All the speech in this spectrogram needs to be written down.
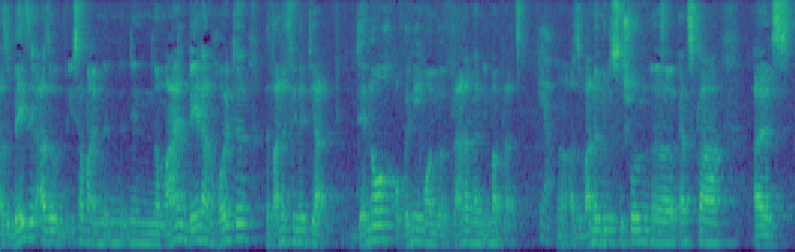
Also Basic, also ich sag mal, in, in, den normalen Bädern heute, eine Wanne findet ja dennoch, auch wenn die Räume kleiner werden, immer Platz. Ja. Ne? Also Wanne würdest du schon äh, ganz klar als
